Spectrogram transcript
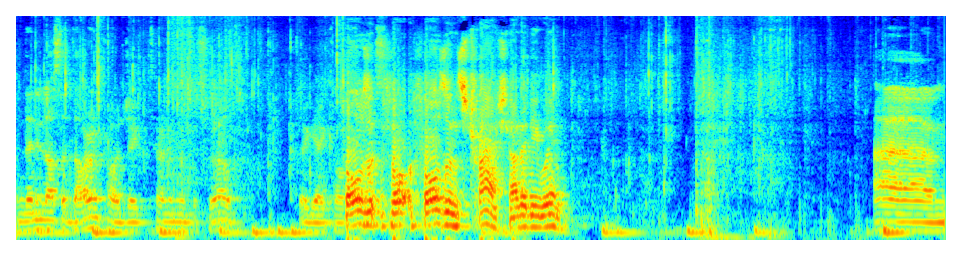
and then he lost a Darwin Project tournament as well to a guy called Forsen, For- Forsen's trash. How did he win? Um,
